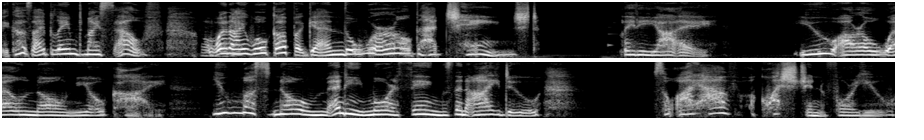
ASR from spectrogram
because I blamed myself. Oh, when I woke up again, the world had changed. Lady Yae, you are a well known yokai. You must know many more things than I do. So I have a question for you.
